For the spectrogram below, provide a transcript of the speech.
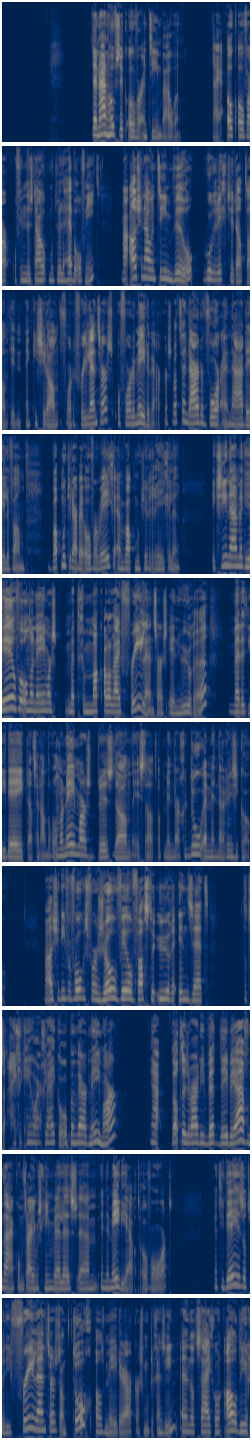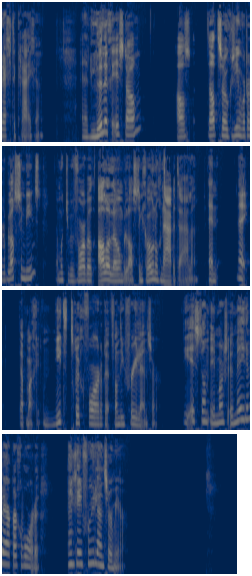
Daarna een hoofdstuk over een team bouwen. Nou ja, ook over of je hem dus nou moet willen hebben of niet. Maar als je nou een team wil, hoe richt je dat dan in? En kies je dan voor de freelancers of voor de medewerkers? Wat zijn daar de voor- en nadelen van? Wat moet je daarbij overwegen en wat moet je regelen? Ik zie namelijk heel veel ondernemers met gemak allerlei freelancers inhuren. Met het idee dat zijn andere ondernemers, dus dan is dat wat minder gedoe en minder risico. Maar als je die vervolgens voor zoveel vaste uren inzet, dat ze eigenlijk heel erg lijken op een werknemer. Ja, dat is waar die wet DBA vandaan komt, waar je misschien wel eens um, in de media wat over hoort. Het idee is dat we die freelancers dan toch als medewerkers moeten gaan zien en dat zij gewoon al die rechten krijgen. En het lullige is dan, als dat zo gezien wordt door de Belastingdienst, dan moet je bijvoorbeeld alle loonbelasting gewoon nog nabetalen. En nee, dat mag je dan niet terugvorderen van die freelancer. Die is dan immers een medewerker geworden en geen freelancer meer.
